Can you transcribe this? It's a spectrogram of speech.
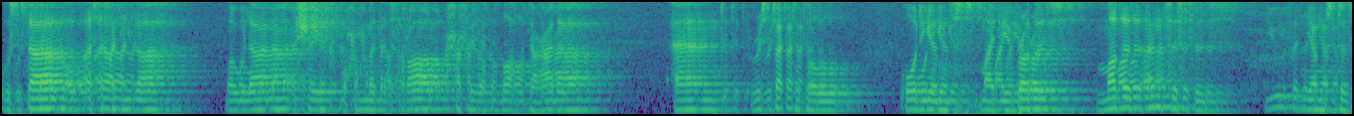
Ustad of Asatida, Maulana Shaykh Muhammad Asrar, Hafizahullah Ta'ala, and respectable audience, my dear brothers, mothers and sisters, youth and youngsters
